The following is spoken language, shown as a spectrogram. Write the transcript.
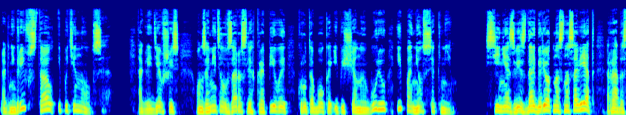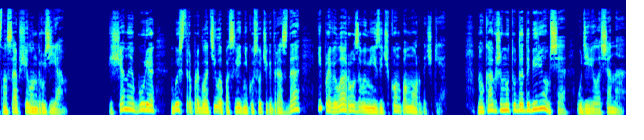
Огнегриф встал и потянулся. Оглядевшись, он заметил в зарослях крапивы Крутобока и песчаную бурю и понесся к ним. «Синяя звезда берет нас на совет!» — радостно сообщил он друзьям. Песчаная буря быстро проглотила последний кусочек дрозда и провела розовым язычком по мордочке. «Но как же мы туда доберемся?» — удивилась она.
